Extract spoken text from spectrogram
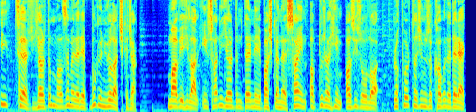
ilk tır yardım malzemeleri bugün yola çıkacak. Mavi Hilal İnsani Yardım Derneği Başkanı Sayın Abdurrahim Azizoğlu röportajımızı kabul ederek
